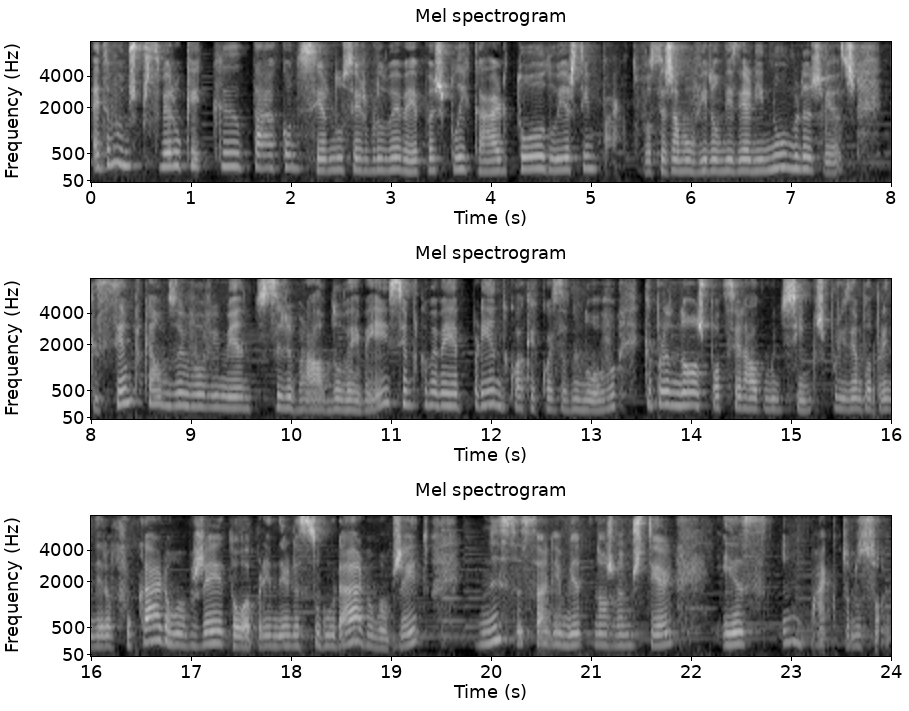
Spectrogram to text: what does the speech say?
Então vamos perceber o que é que está a acontecer no cérebro do bebê para explicar todo este impacto. Vocês já me ouviram dizer inúmeras vezes que sempre que há um desenvolvimento cerebral do bebê, sempre que o bebê aprende qualquer coisa de novo, que para nós pode ser algo muito simples, por exemplo, aprender a focar um objeto ou aprender a segurar um objeto, necessariamente nós vamos ter esse impacto no sono.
